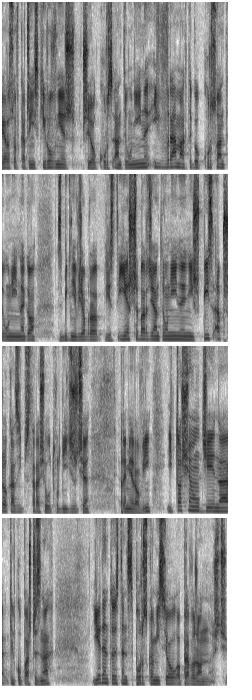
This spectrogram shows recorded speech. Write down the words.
Jarosław Kaczyński również przyjął kurs antyunijny i w ramach tego kursu antyunijnego Zbigniew Ziobro jest jeszcze bardziej antyunijny niż PiS, a przy okazji stara się utrudnić życie premierowi. I to się dzieje na kilku płaszczyznach. Jeden to jest ten spór z Komisją o praworządność.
